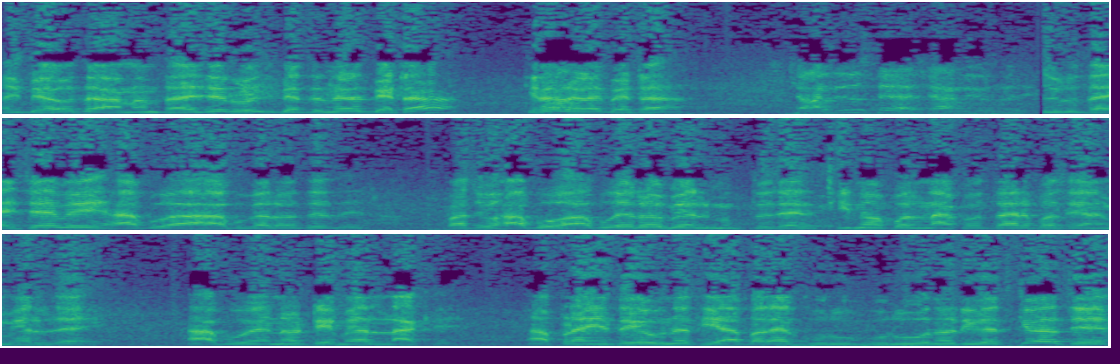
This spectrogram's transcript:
અહીં બેહો તો આનંદ થાય છે રોજ. બે ત્રણ દાડા બેઠા? કેટલા દાડા બેઠા? ચાર દિવસ થયા ચાર દિવસ શરૂ થાય છે ભાઈ. હાબુ આ હાબુ ગાલો. પાછું હાબુ હાબુ એનો મેલ મૂકતો જાય. ચીનો પલ નાખો ત્યારે પછી એનો મેલ જાય. હાબુ એનો ટે મેલ નાખે. આપણે અહીં તો એવું નથી. આ બધા ગુરુ ગુરુઓનો રિવાજ કેવા છે?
